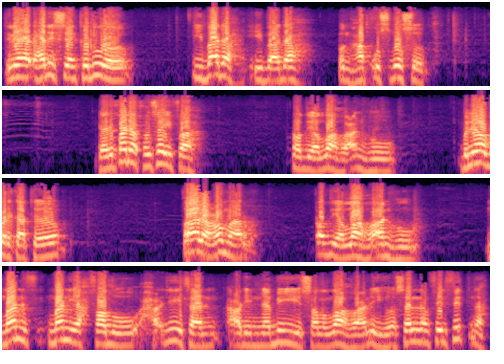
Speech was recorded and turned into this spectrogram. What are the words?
Lihat hadis yang kedua, ibadah-ibadah penghapus dosa. Daripada Huzaifah radhiyallahu anhu, beliau berkata, Qala Umar radhiyallahu anhu, man man yahfazu hadithan 'an nabi sallallahu alaihi wasallam fil fitnah.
